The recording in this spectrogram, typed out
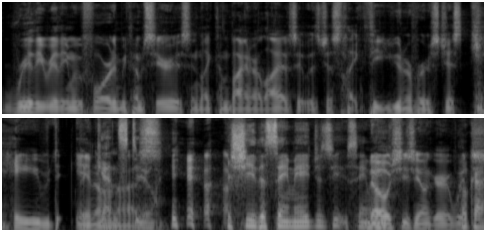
really, really move forward and become serious and like combine our lives, it was just like the universe just caved in Against on us. Is she the same age as you? Same no, age? she's younger. Which Okay.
